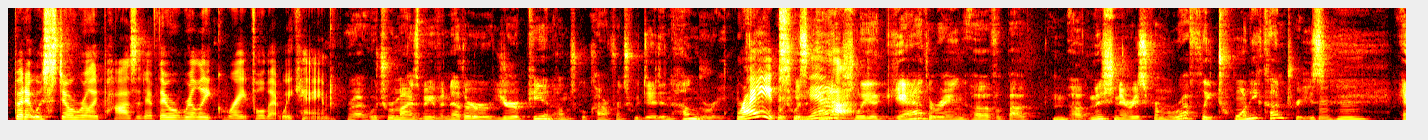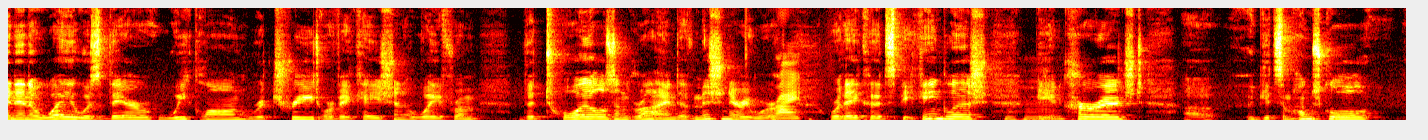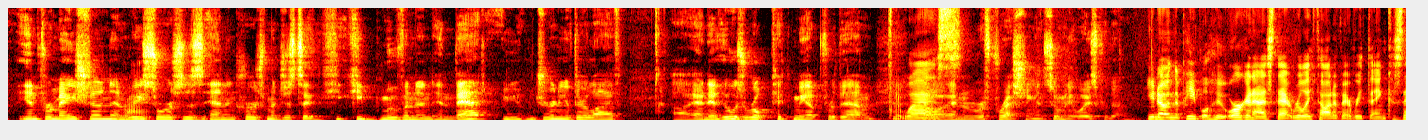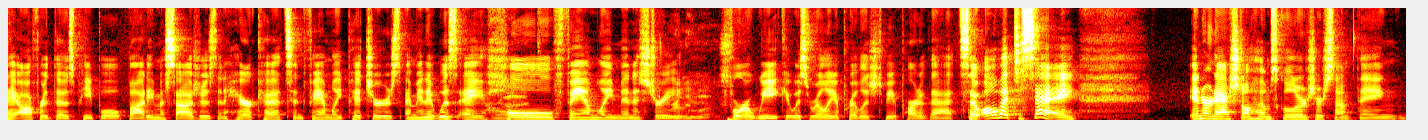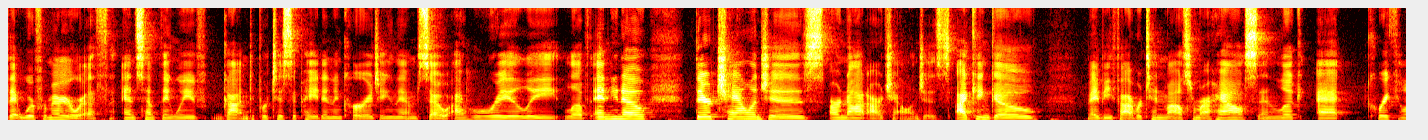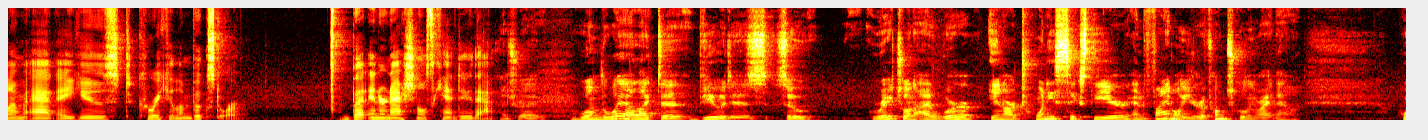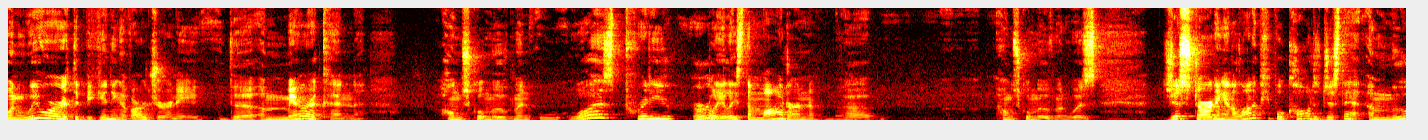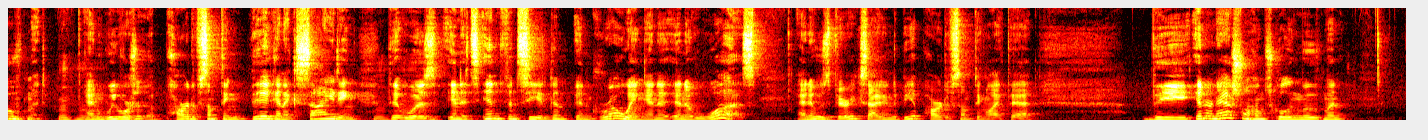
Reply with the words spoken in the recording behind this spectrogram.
but it was still really positive. They were really grateful that we came. Right, which reminds me of another European homeschool conference we did in Hungary. Right. Which was yeah. actually a gathering of about of missionaries from roughly 20 countries. Mm-hmm. And in a way, it was their week long retreat or vacation away from the toils and grind of missionary work, Right. Mm-hmm. where they could speak English, be encouraged, uh, get some homeschool information and resources and encouragement just to keep, keep moving in, in that journey of their life. Uh, and it, it, was a real pick me up for them. It was. Uh, and refreshing in so many ways for them. You know, and the people who organized that really thought of everything because they offered those people body massages and haircuts and family pictures. I mean, it was a right. whole family ministry really for a week. It was really a privilege to be a part of that. So, all that to say, international homeschoolers are something that we're familiar with and something we've gotten to participate in encouraging them. So I really love and you know their challenges are not our challenges. I can go maybe 5 or 10 miles from our house and look at curriculum at a used curriculum bookstore. But internationals can't do that. That's right. Well, the way I like to view it is so Rachel and I, we're in our 26th year and final year of homeschooling right now when we were at the beginning of our journey, the American homeschool movement was pretty early, at least the modern uh, homeschool movement was just starting, and a lot of people called it just that a movement. Mm-hmm. And we were a part of something big and exciting mm-hmm. that was in its infancy and, and growing, and it, and it was. And it was very exciting to be a part of something like that. The international homeschooling movement,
